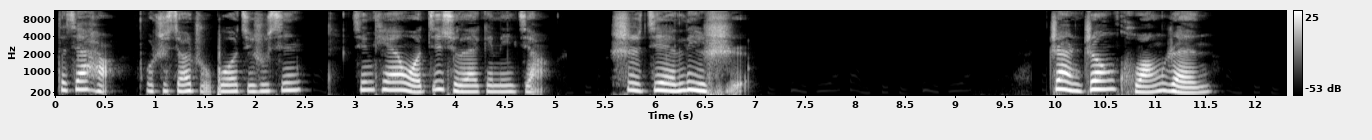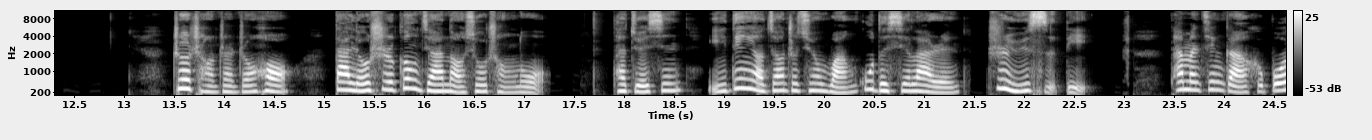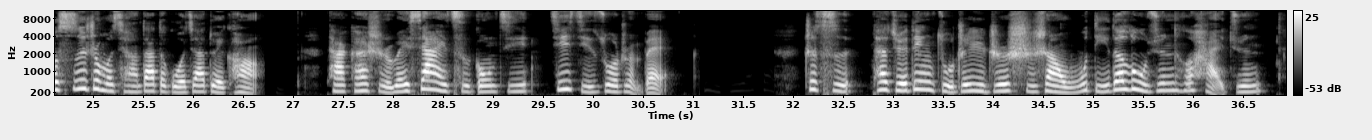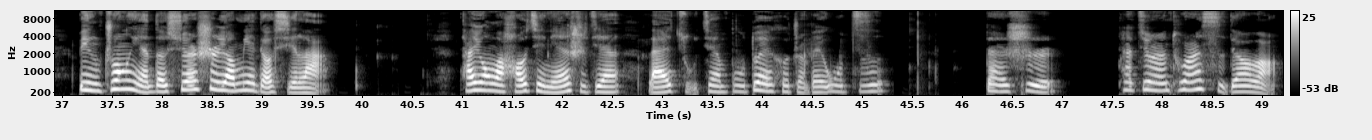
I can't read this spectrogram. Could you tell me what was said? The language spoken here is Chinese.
大家好，我是小主播吉舒心。今天我继续来给你讲世界历史。战争狂人。这场战争后，大流士更加恼羞成怒，他决心一定要将这群顽固的希腊人置于死地。他们竟敢和波斯这么强大的国家对抗，他开始为下一次攻击积极做准备。这次，他决定组织一支史上无敌的陆军和海军，并庄严地宣誓要灭掉希腊。他用了好几年时间来组建部队和准备物资，但是，他竟然突然死掉了。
